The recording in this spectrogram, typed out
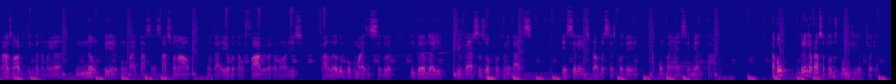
às 9h30 da manhã. Não percam, vai estar tá sensacional. Vou estar tá eu, vou estar tá o Fábio, vai estar o Maurício falando um pouco mais desse setor e dando aí diversas oportunidades excelentes para vocês poderem acompanhar esse mercado. Tá bom? grande abraço a todos, bom dia, tchau, tchau.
